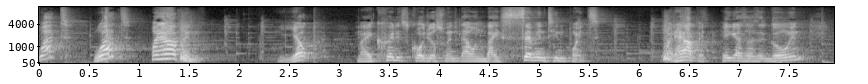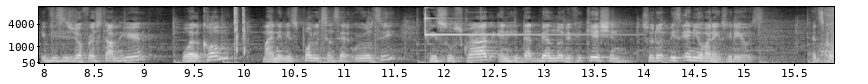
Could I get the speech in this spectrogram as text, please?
What? What? What happened? Yup, my credit score just went down by 17 points. What happened? Hey guys, how's it going? If this is your first time here, welcome. My name is Paul with Sunset Royalty. Please subscribe and hit that bell notification so you don't miss any of our next videos. Let's go.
